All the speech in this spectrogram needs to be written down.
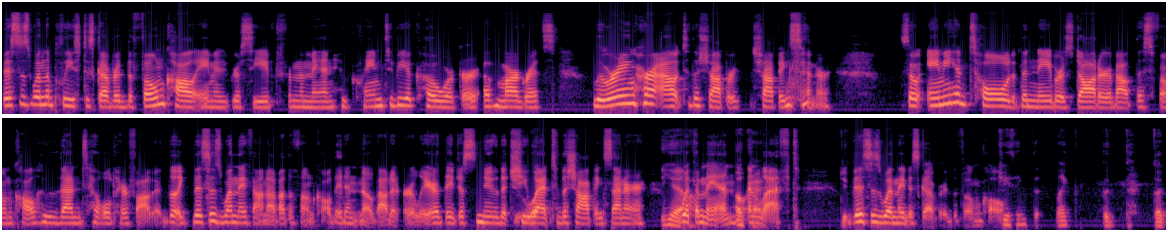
This is when the police discovered the phone call Amy received from the man who claimed to be a coworker of Margaret's, luring her out to the shopper, shopping center. So Amy had told the neighbor's daughter about this phone call, who then told her father. Like this is when they found out about the phone call. They didn't know about it earlier. They just knew that she went to the shopping center Yeah. with a man Okay. and left. Do- This is when they discovered the phone call. Do you think that like the the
